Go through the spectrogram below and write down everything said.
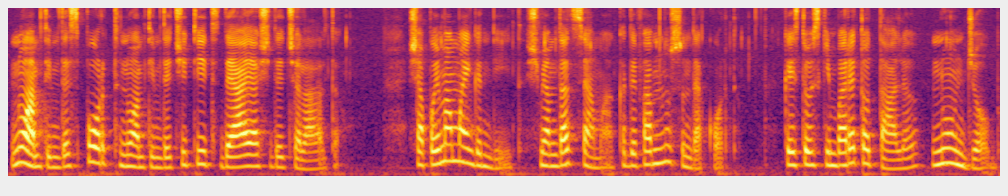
Nu am timp de sport, nu am timp de citit, de aia și de cealaltă. Și apoi m-am mai gândit și mi-am dat seama că de fapt nu sunt de acord. Că este o schimbare totală, nu un job.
